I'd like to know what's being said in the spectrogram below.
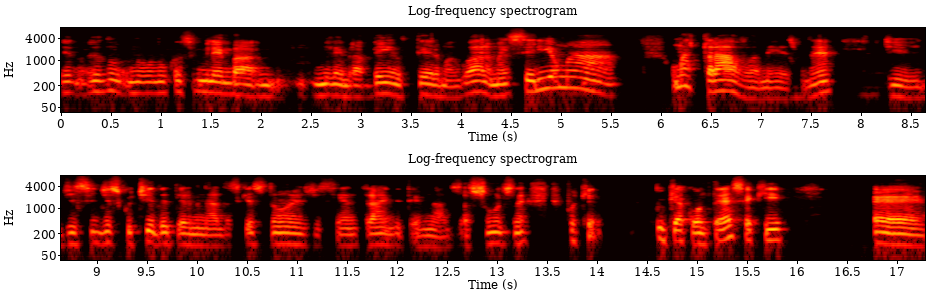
eu, eu não, não, consigo me lembrar me lembrar bem o termo agora, mas seria uma uma trava mesmo, né? De, de, se discutir determinadas questões, de se entrar em determinados assuntos, né? Porque o que acontece é que é,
